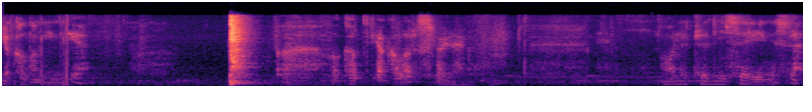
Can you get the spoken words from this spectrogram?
yakalanayım diye. Fakat yakalarız böyle. Aletle değilse elinizle.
